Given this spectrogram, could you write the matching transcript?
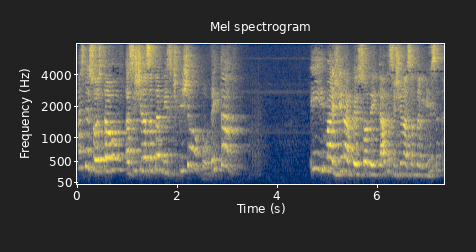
As pessoas estão assistindo a Santa Missa de pijama, pô, deitado. E imagina a pessoa deitada assistindo a Santa Missa,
